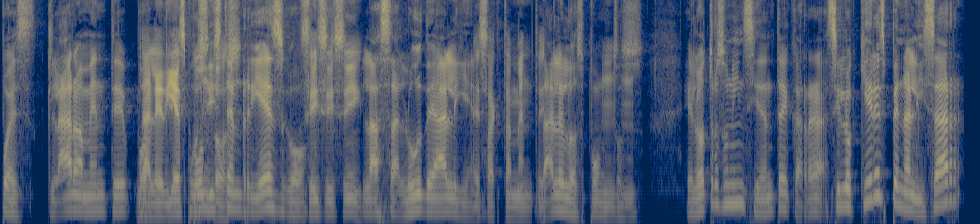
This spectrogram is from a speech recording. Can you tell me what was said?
pues claramente porque Dale 10 pusiste puntos. en riesgo Sí, sí, sí. la salud de alguien. Exactamente. Dale los puntos. El otro es un incidente de carrera. Si lo quieres penalizar,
